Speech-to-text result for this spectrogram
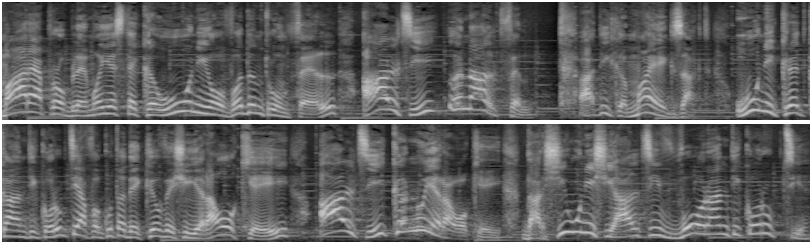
Marea problemă este că unii o văd într-un fel, alții în alt fel. Adică, mai exact, unii cred că anticorupția făcută de și era ok Alții că nu era ok. Dar și unii și alții vor anticorupție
